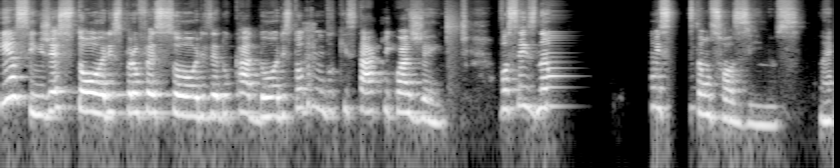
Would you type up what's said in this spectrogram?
E assim, gestores, professores, educadores, todo mundo que está aqui com a gente, vocês não estão sozinhos. Né?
